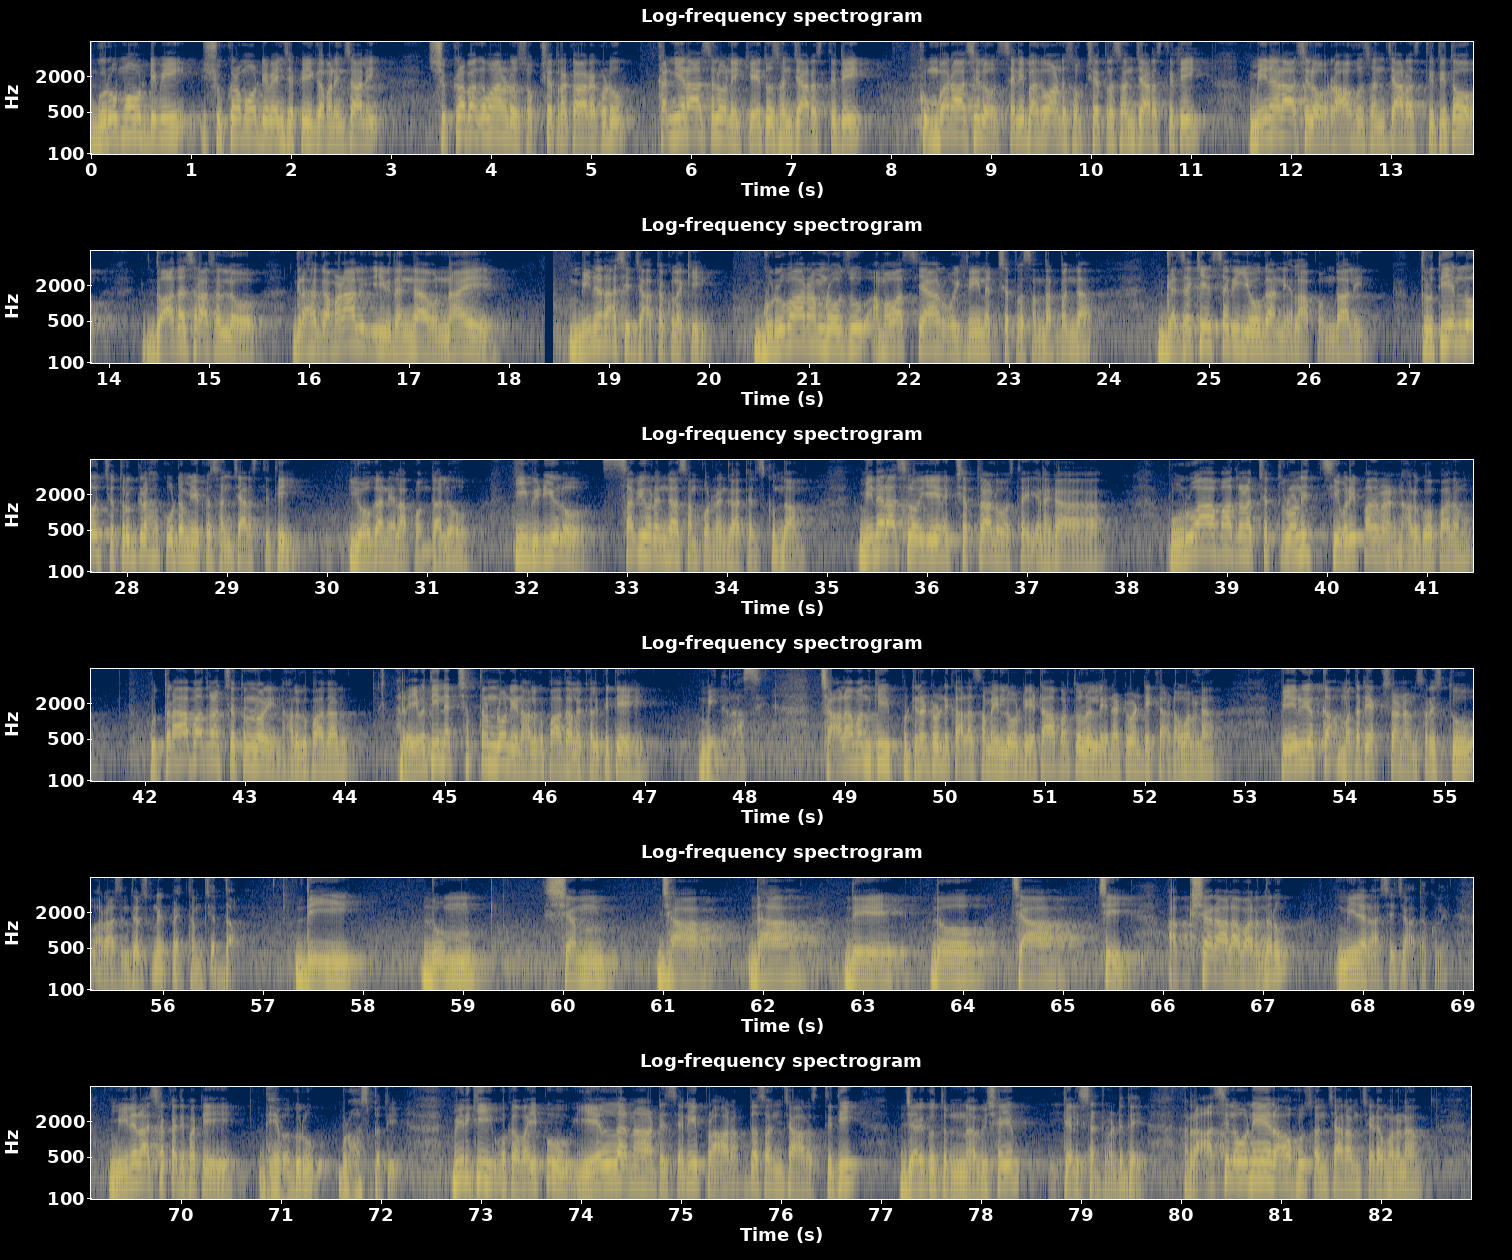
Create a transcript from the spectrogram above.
గురుమౌఢ్యమి శుక్రమౌఢ్యమి అని చెప్పి గమనించాలి. శుక్ర భగవానుడు స్వక్షేత్రకారకుడు. కన్యరాశిలోని కేతు సంచార స్థితి. కుంభరాశిలో శని భగవానుడు స్వక్షేత్ర సంచార స్థితి. మీనరాశిలో రాహు సంచార స్థితితో ద్వాదశ రాశుల్లో గ్రహ గమనాలు ఈ విధంగా ఉన్నాయి. మీనరాశి జాతకులకి గురువారం రోజు అమావాస్య రోహిణి నక్షత్ర సందర్భంగా గజకేసరి యోగాన్ని ఎలా పొందాలి? తృతీయంలో చతుర్గ్రహ కూటమి యొక్క సంచార స్థితి యోగాన్ని ఎలా పొందాలో ఈ వీడియోలో సవివరంగా సంపూర్ణంగా తెలుసుకుందాం. మీనరాశిలో ఏ నక్షత్రాలు వస్తాయి? అనగా పూర్వాభాద్ర నక్షత్రంలోని చివరి పాదమైన నాలుగో పాదము ఉత్తరాభాద్ర నక్షత్రంలోని నాలుగు పాదాలు రేవతి నక్షత్రంలోని నాలుగు పాదాలు కలిపితే మీనరాశి. చాలామందికి పుట్టినటువంటి కాల సమయంలో డేటా ఆఫ్ బర్త్లు లేనటువంటి కారణం వలన పేరు యొక్క మొదటి అక్షరాన్ని అనుసరిస్తూ ఆ రాశిని తెలుసుకునే ప్రయత్నం చేద్దాం. ది దుమ్ శం ఝ ధ దే దో చా చి అక్షరాల వారందరూ మీనరాశి జాతకులే. మీనరాశి యొక్క అధిపతి దేవగురు బృహస్పతి. వీరికి ఒకవైపు ఏళ్ళ నాటి శని ప్రారంధ సంచార స్థితి జరుగుతున్న విషయం తెలిసినటువంటిదే. రాశిలోనే రాహు సంచారం చేయడం వలన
